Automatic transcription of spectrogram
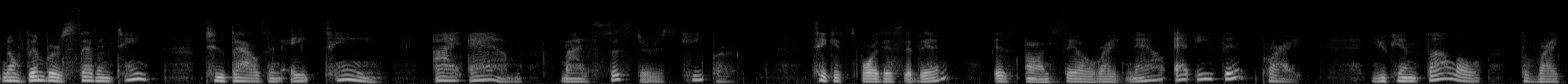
November 17th, 2018. I am my sister's keeper. Tickets for this event is on sale right now at Eventbrite. You can follow The Right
